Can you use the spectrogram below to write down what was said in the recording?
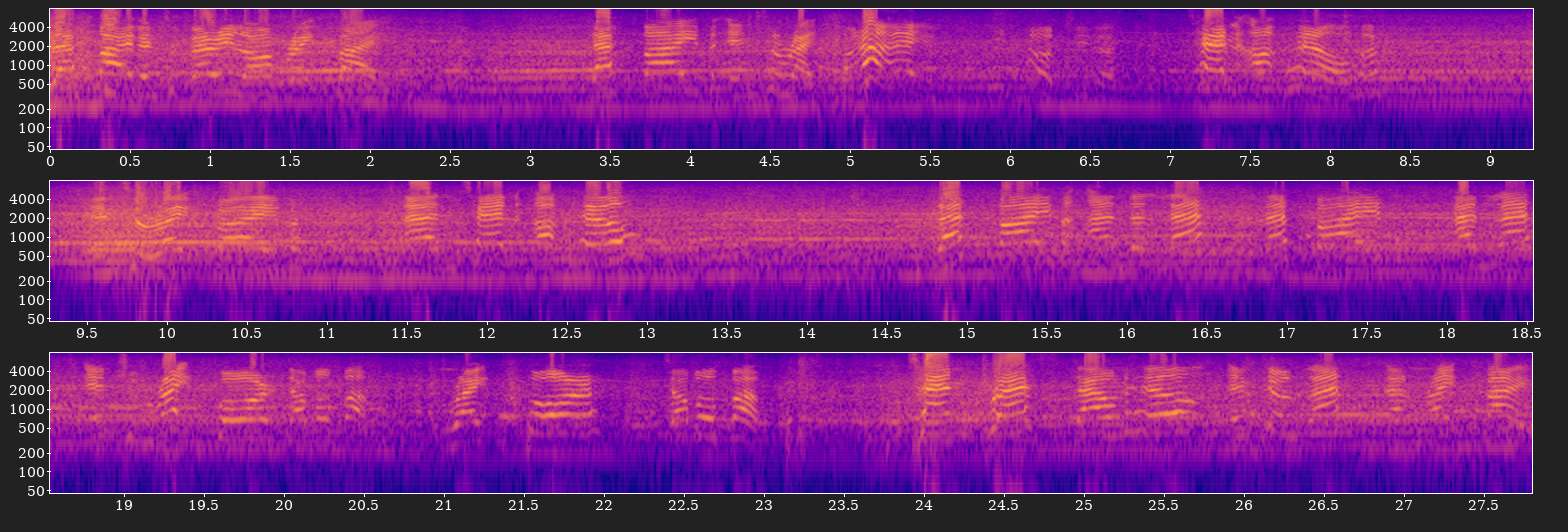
Left 5 into very long right 5. Left 5 into 5. Oh, Jesus. 10 uphill. Into right 5. And 10 uphill. Left 5 and the left. Left 5 and left into right 4. Double bump. Right 4. Double bump. 10 press downhill into left and right 5.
